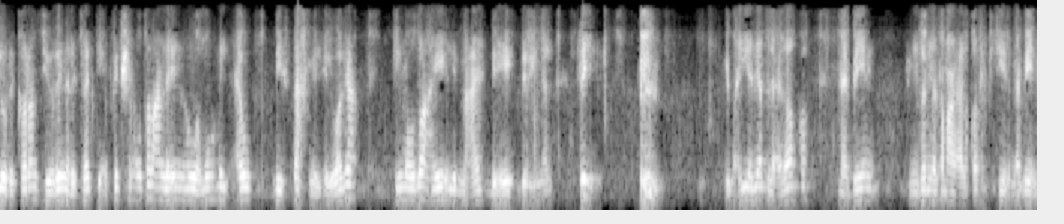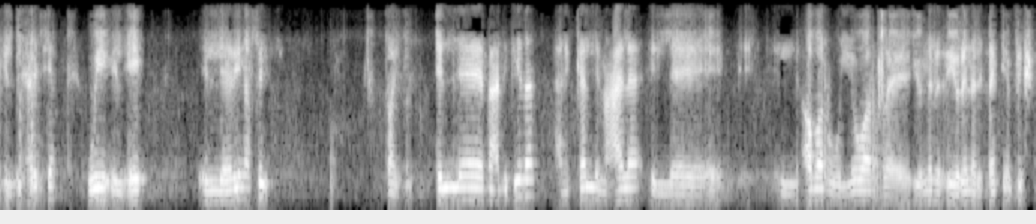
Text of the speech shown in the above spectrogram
له recurrent urinary tract infection وطبعا لأن هو مهمل أو بيستحمل الوجع. الموضوع هيقلب معاه بإيه؟ ب renal failure يبقى هي ديت العلاقة ما بين من ضمن طبعا العلاقات الكتير ما بين البلهارسيا والإيه؟ ال renal failure طيب بعد كده هنتكلم على ال upper وال lower urinary tract infection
